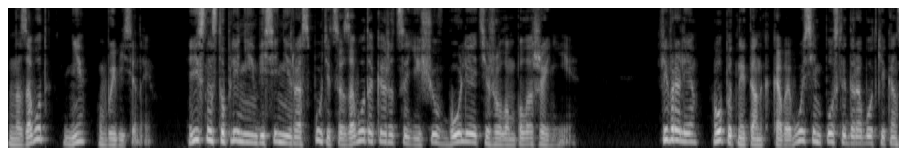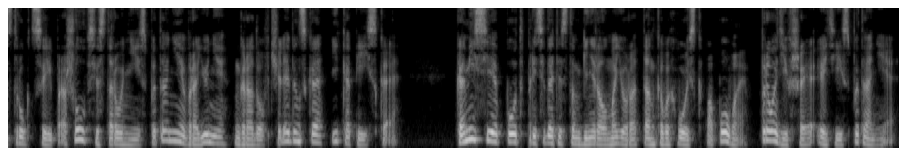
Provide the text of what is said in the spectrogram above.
на завод не вывезены. И с наступлением весенней распутицы завод окажется еще в более тяжелом положении. В феврале опытный танк КВ-8 после доработки конструкции прошел всесторонние испытания в районе городов Челябинска и Копейска – Комиссия под председательством генерал-майора танковых войск Попова, проводившая эти испытания,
